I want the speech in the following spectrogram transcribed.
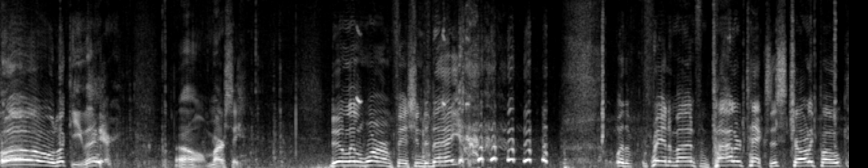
oh, looky there. Oh, mercy. Doing a little worm fishing today with a friend of mine from Tyler, Texas, Charlie Polk.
